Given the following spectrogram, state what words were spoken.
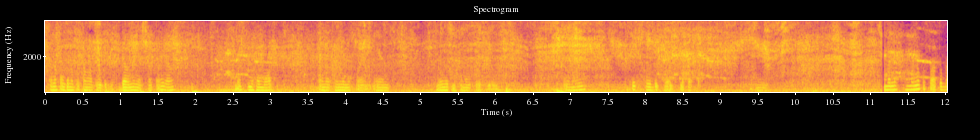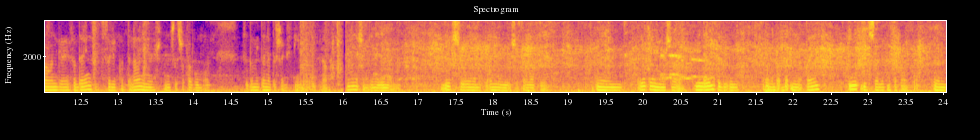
Sana kung ganun po pang matubig is down na siya. Pero, mas mahumot. Ano kung yun ako. Ayan. Lumot na sa mga protein. 6 cubic yards na kata. Manok, manok sa atubangan guys. So, dahil sa likod tanaw ninyo, nyo siya kagumon. So, gamitan na to siyang steamer. Wait lang. Hindi na siya ginayin Make sure na makaon ninyo siya sa water. And, ayakin nyo siya. Minayin ko doon. Ang baba niya kay, init din siya lang makapasok. And,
